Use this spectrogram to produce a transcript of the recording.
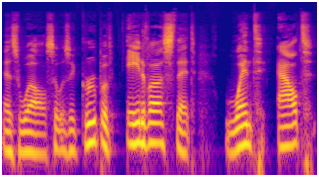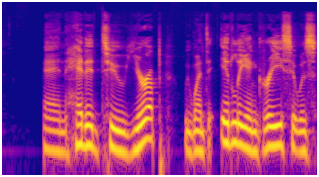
as well. So it was a group of 8 of us that went out and headed to Europe. We went to Italy and Greece. It was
